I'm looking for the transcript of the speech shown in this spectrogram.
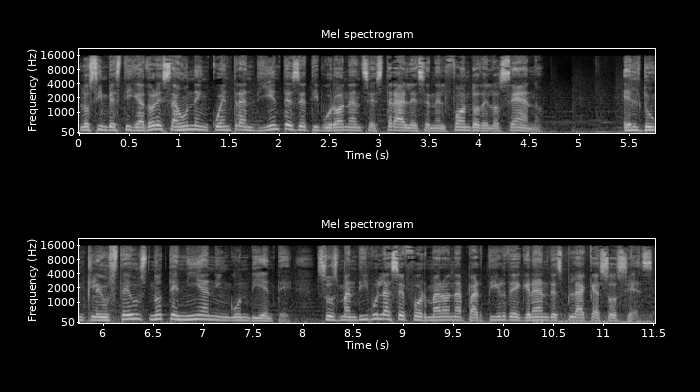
Los investigadores aún encuentran dientes de tiburón ancestrales en el fondo del océano. El Duncleusteus no tenía ningún diente. Sus mandíbulas se formaron a partir de grandes placas óseas.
